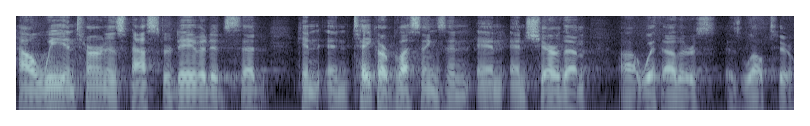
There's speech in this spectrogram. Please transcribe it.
how we, in turn, as Pastor David had said, can and take our blessings and, and, and share them uh, with others as well, too.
